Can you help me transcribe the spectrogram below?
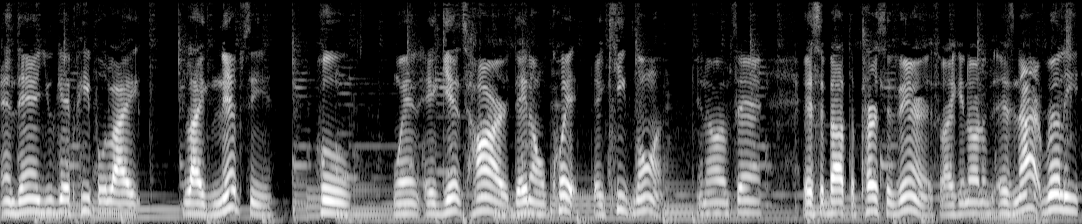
And then you get people like like Nipsey who when it gets hard, they don't quit. They keep going. You know what I'm saying? It's about the perseverance. Like, you know, it's not really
